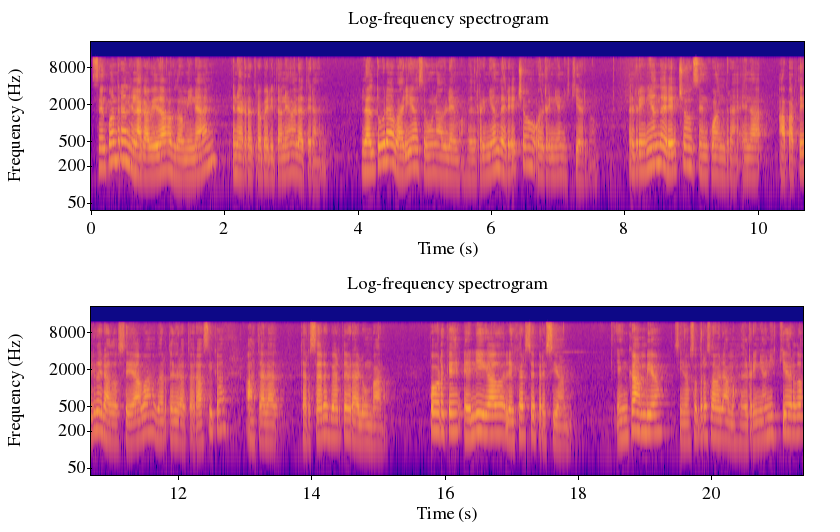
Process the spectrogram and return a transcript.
Se encuentran en la cavidad abdominal en el retroperitoneo lateral. La altura varía según hablemos del riñón derecho o el riñón izquierdo. El riñón derecho se encuentra a partir de la doceava vértebra torácica hasta la tercera vértebra lumbar, porque el hígado le ejerce presión. En cambio, si nosotros hablamos del riñón izquierdo,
